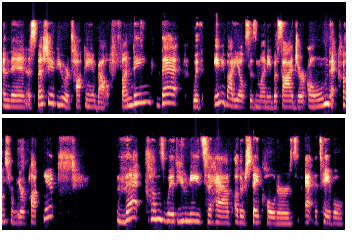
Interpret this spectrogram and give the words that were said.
And then, especially if you are talking about funding that with anybody else's money besides your own that comes from your pocket, that comes with you need to have other stakeholders at the table.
